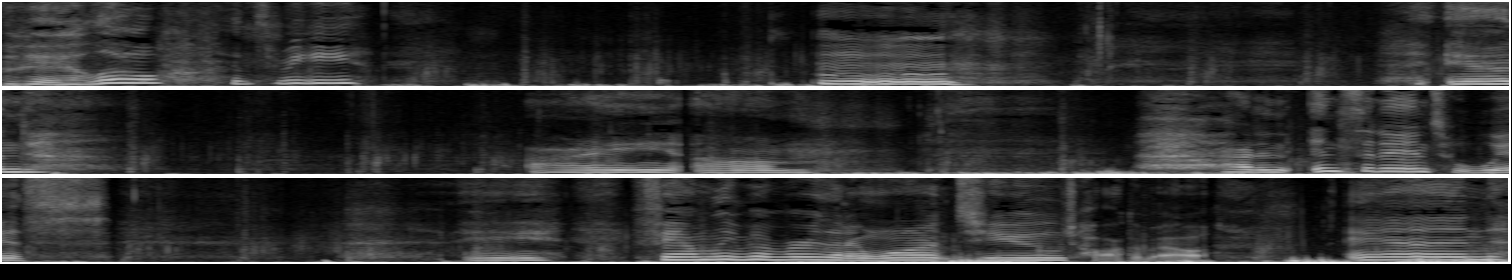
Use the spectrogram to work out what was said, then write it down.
Okay, hello, it's me. Mm. And I um had an incident with a family member that I want to talk about. And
